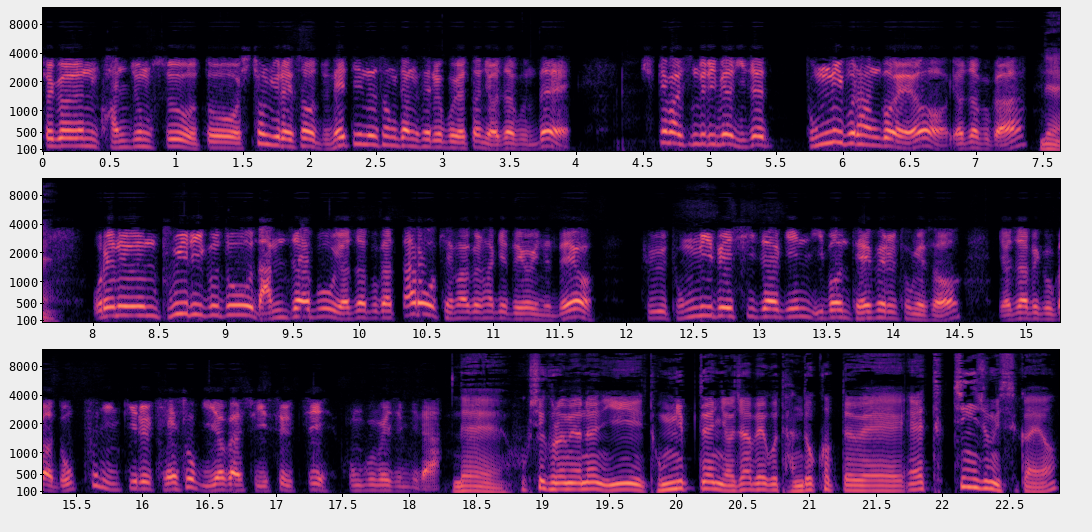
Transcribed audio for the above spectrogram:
최근 관중수 또 시청률에서 눈에 띄는 성장세를 보였던 여자부인데 쉽게 말씀드리면 이제 독립을 한 거예요. 여자부가. 네. 올해는 V리그도 남자부, 여자부가 따로 개막을 하게 되어 있는데요. 그 독립의 시작인 이번 대회를 통해서 여자 배구가 높은 인기를 계속 이어갈 수 있을지 궁금해집니다. 네, 혹시 그러면은 이 독립된 여자 배구 단독컵 대회의 특징이 좀 있을까요?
